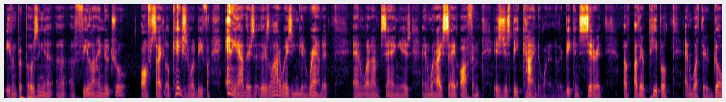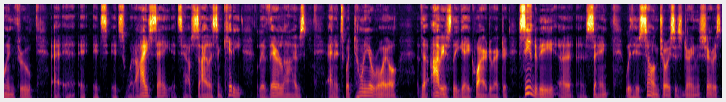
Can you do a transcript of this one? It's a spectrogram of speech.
even proposing a, a, a feline neutral off-site location would be fine. Anyhow, there's a, there's a lot of ways you can get around it. And what I'm saying is, and what I say often, is just be kind to one another. Be considerate of other people and what they're going through. Uh, uh, it's it's what I say. It's how Silas and Kitty live their lives, and it's what Tony Arroyo, the obviously gay choir director, seemed to be uh, uh, saying with his song choices during the service.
